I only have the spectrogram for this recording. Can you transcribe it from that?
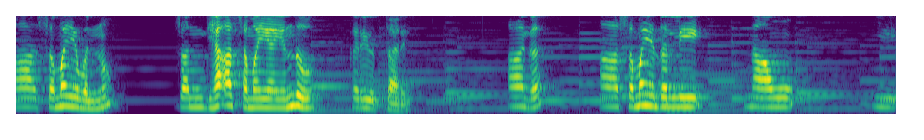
ಆ ಸಮಯವನ್ನು ಸಂಧ್ಯಾ ಸಮಯ ಎಂದು ಕರೆಯುತ್ತಾರೆ. ಆಗ ಆ ಸಮಯದಲ್ಲಿ ನಾವು ಈ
